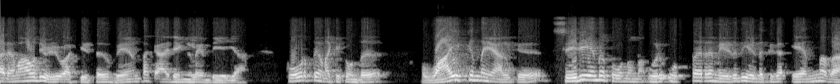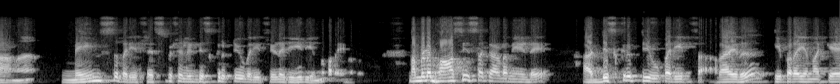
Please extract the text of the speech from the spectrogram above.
പരമാവധി ഒഴിവാക്കിയിട്ട് വേണ്ട കാര്യങ്ങൾ എന്ത് ചെയ്യുക? കോർത്തിണക്കിക്കൊണ്ട് വായിക്കുന്നയാൾക്ക് ശരിയെന്ന് തോന്നുന്ന ഒരു ഉത്തരം എഴുതിയെടുക്കുക എന്നതാണ് മെയിൻസ് പരീക്ഷ എസ്പെഷ്യലി ഡിസ്ക്രിപ്റ്റീവ് പരീക്ഷയുടെ രീതി എന്ന് പറയുന്നത്. നമ്മുടെ ഭാസിസ് അക്കാഡമിയുടെ ഡിസ്ക്രിപ്റ്റീവ് പരീക്ഷ അതായത് ഈ പറയുന്ന കെ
